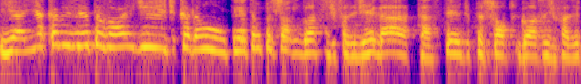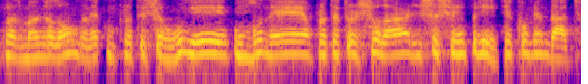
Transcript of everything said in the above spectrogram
E aí a camiseta vai de, de cada um. Tem até um pessoal que gosta de fazer de regata, tem o pessoal que gosta de fazer com as mangas longas, né? Com proteção UV, um boné, um protetor solar, isso é sempre recomendado.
